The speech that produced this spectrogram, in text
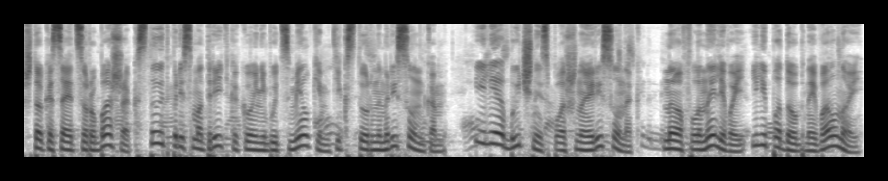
Что касается рубашек, стоит присмотреть какой-нибудь с мелким текстурным рисунком или обычный сплошной рисунок, но фланелевой или подобной волной.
